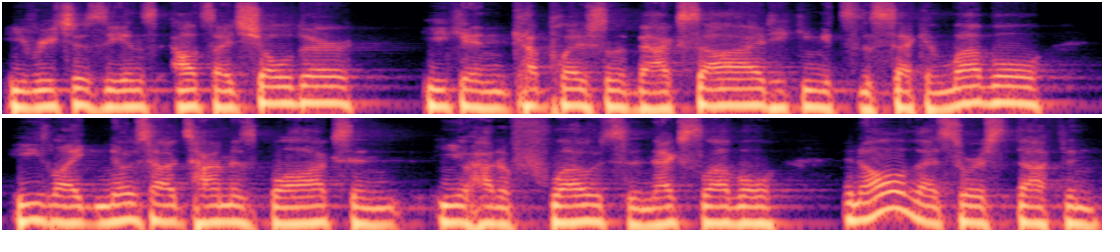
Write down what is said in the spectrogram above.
He reaches the outside shoulder. He can cut players from the backside. He can get to the second level. He like knows how to time his blocks and you know how to flow to the next level and all of that sort of stuff. And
